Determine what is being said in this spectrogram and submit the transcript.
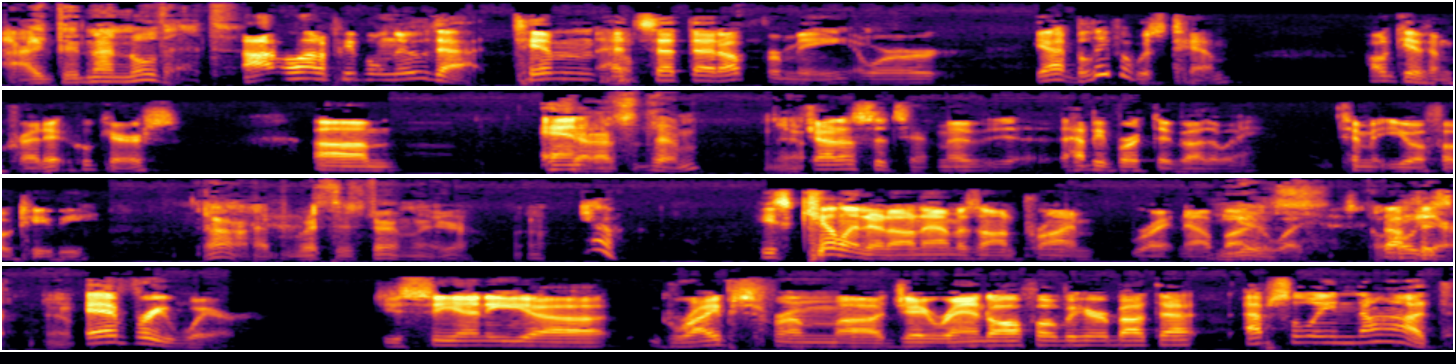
I did not know that. Not a lot of people knew that. Tim had set that up for me, or yeah, I believe it was Tim. I'll give him credit. Who cares? Um, and Shout out to them. Yeah. shout out to Tim. Uh, happy birthday, by the way, Tim at UFO TV. Ah, happy birthday them. There you go. He's killing it on Amazon Prime right now. By He the way, Stuff Oh, is yeah. Yeah. everywhere. Do you see any uh, gripes from uh, Jay Randolph over here about that? Absolutely not.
